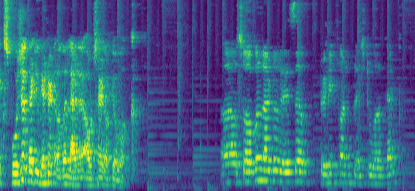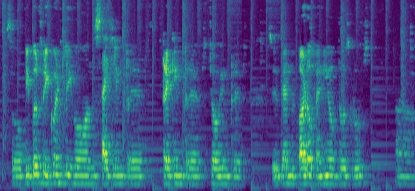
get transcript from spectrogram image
exposure that you get at Urban Ladder outside of your work. Uh, so Urban Ladder is a pretty fun place to work at. So people frequently go on cycling trips, trekking trips, jogging trips. So you can be part of any of those groups. Uh,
